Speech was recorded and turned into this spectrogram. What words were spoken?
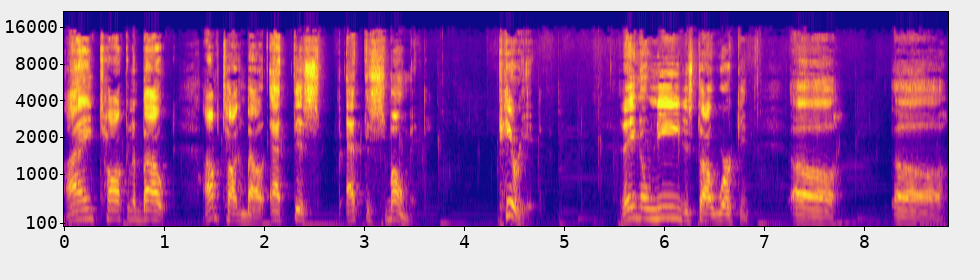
I ain't talking about I'm talking about at this at this moment. Period. There ain't no need to start working uh uh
